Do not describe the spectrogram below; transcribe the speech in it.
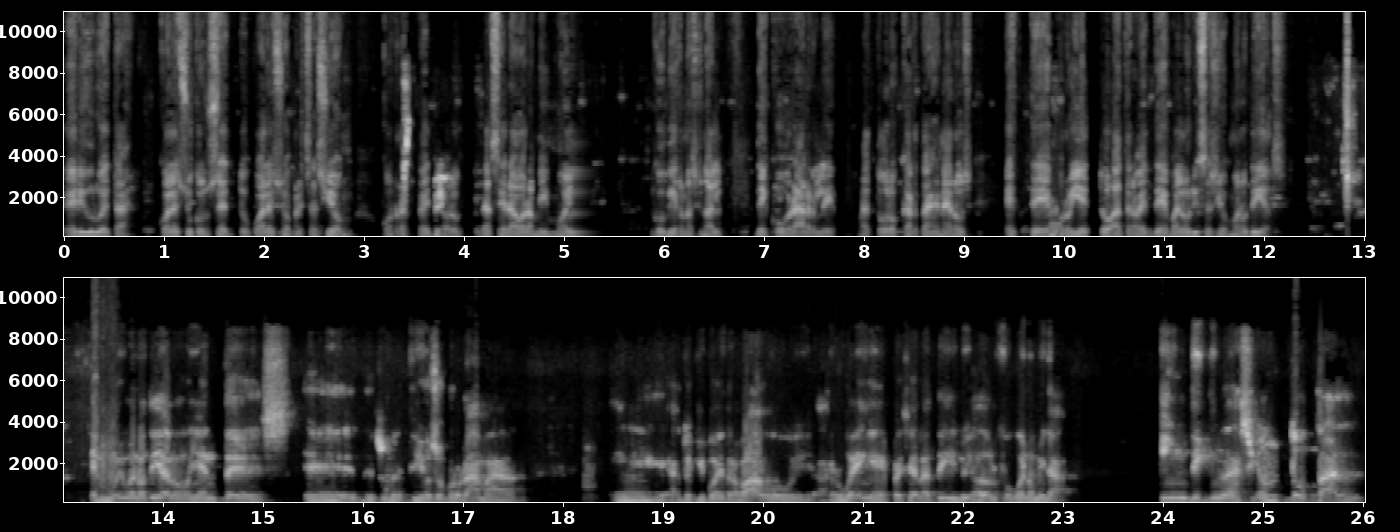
Eric Urueta. ¿Cuál es su concepto? ¿Cuál es su apreciación con respecto a lo que quiere hacer ahora mismo el gobierno nacional de cobrarle a todos los cartageneros este proyecto a través de valorización? Buenos días. Eh, muy buenos días a los oyentes eh, de su prestigioso programa, eh, a tu equipo de trabajo, a Rubén, en especial a ti, Luis Adolfo. Bueno, mira, indignación total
